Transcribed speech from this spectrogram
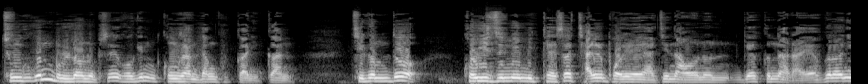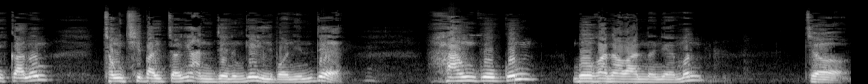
중국은 물론 없어요. 거긴 공산당 국가니까. 지금도 고이즈미 밑에서 잘 보여야지 나오는 게 그 나라예요. 그러니까는 정치 발전이 안 되는 게 일본인데 한국은 뭐가 나왔느냐면 저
